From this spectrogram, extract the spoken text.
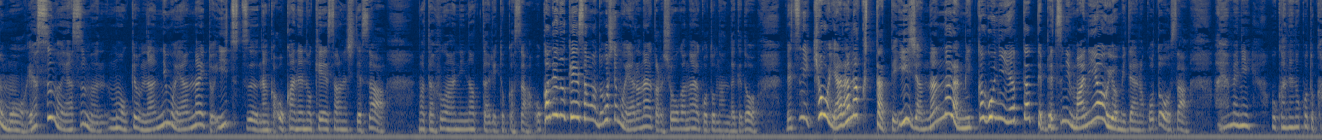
日も休む休むもう今日何にもやんないと言いつつなんかお金の計算してさまた不安になったりとかさお金の計算はどうしてもやらないからしょうがないことなんだけど別に今日やらなくったっていいじゃん。なんなら3日後にやったって別に間に合うよみたいなことをさ早めにお金のこと考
